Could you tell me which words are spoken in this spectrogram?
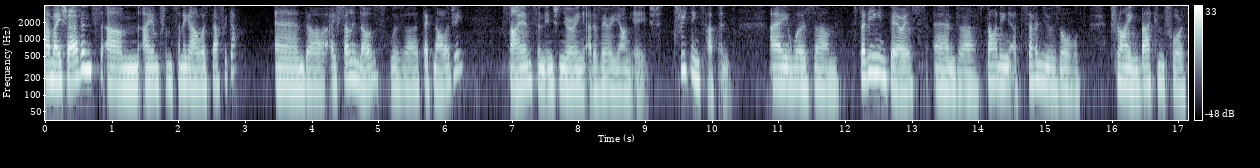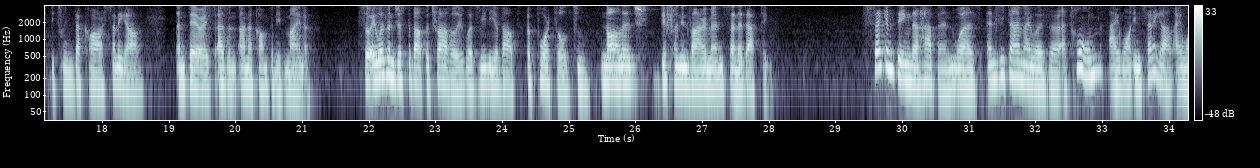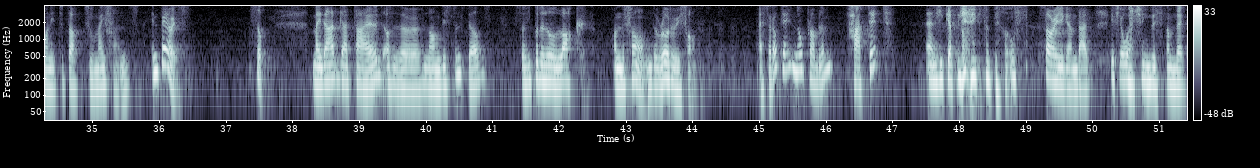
I'm Aicha Evans. Um, I am from Senegal, West Africa. And uh, I fell in love with uh, technology, science, and engineering at a very young age. Three things happened. I was um, studying in Paris and uh, starting at seven years old, flying back and forth between Dakar, Senegal, and Paris as an unaccompanied minor. So it wasn't just about the travel, it was really about a portal to knowledge, different environments, and adapting. Second thing that happened was every time I was uh, at home, I want, in Senegal, I wanted to talk to my friends in Paris. So my dad got tired of the long distance bills, so he put a little lock on the phone, the rotary phone. I said, okay, no problem. Hacked it, and he kept getting the bills. Sorry again, Dad, if you're watching this someday.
